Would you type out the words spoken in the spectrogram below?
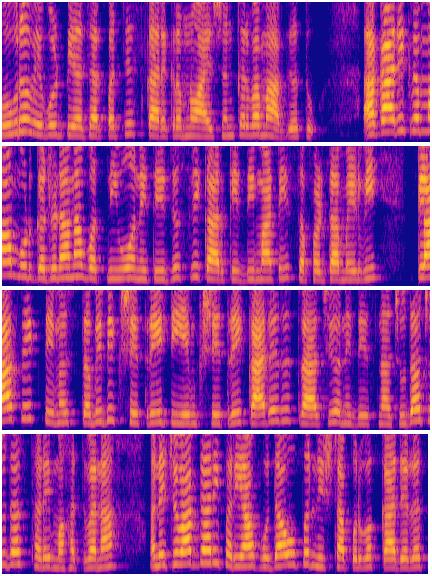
ગૌરવ એવોર્ડ બે હજાર પચીસ કાર્યક્રમનું આયોજન કરવામાં આવ્યું હતું. આ કાર્યક્રમમાં મૂળ ગઢડાના વતનીઓ અને તેજસ્વી કારકિર્દી માટે સફળતા મેળવી ક્લાસ એક તેમજ તબીબી ક્ષેત્રે, ટીએમ ક્ષેત્રે કાર્યરત રાજ્ય અને દેશના જુદા જુદા સ્થળે મહત્વના અને જવાબદારી ભર્યા હોદ્દાઓ પર નિષ્ઠાપૂર્વક કાર્યરત,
